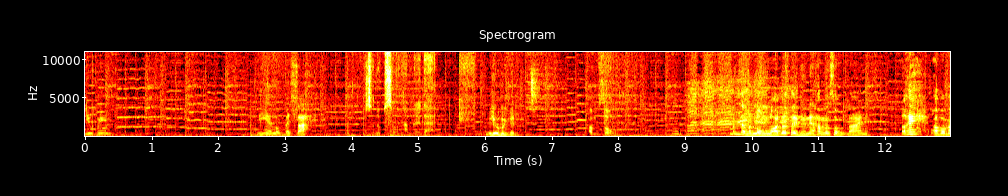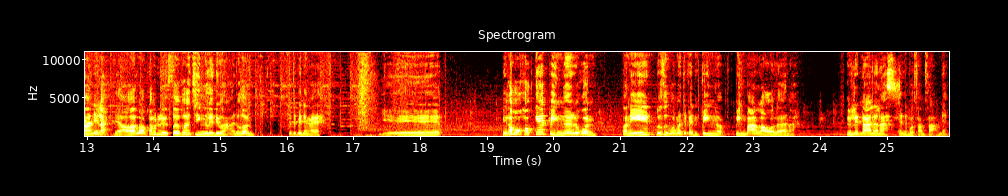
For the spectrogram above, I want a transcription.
อยู่แม่ง นี่ไงลงไปซะ สรุปโซนทำอะไรได้ ไม่รู้เหมือนกัน ทำทรงมันแต่มันลงร้อยเปอร์เซ็นต์เนี่ยถ้ามันส่งได้เนี่ย โอเค เอาประมาณนี้แหละ เดี๋ยวเราเข้าไปดูในเซิร์ฟเวอร์จริงกันเลยดีกว่าทุกคนว่าจะเป็นยังไง เย็ดเห็นเขาบอกเขาแก้ปิงนะทุกคน ตอนนี้รู้สึกว่ามันจะเป็นปิงแบบปิงบ้านเราแล้วนะ คือเล่นได้แล้วนะไอ้ระบบสามสามเนี่ย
